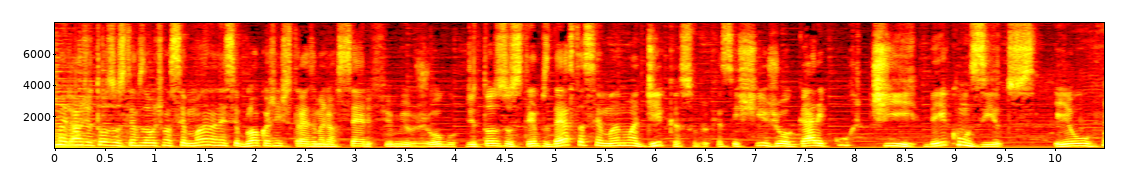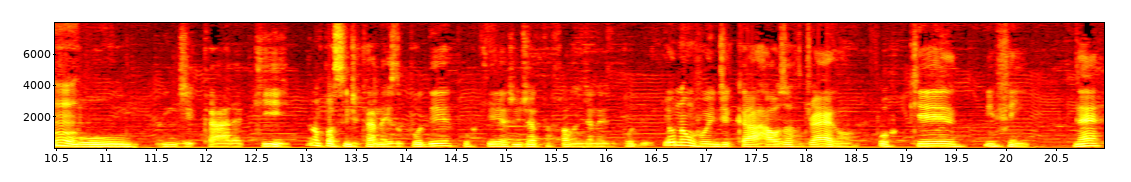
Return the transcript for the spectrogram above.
Melhor de todos os tempos da última semana. Nesse bloco a gente traz a melhor série, filme ou jogo de todos os tempos. Desta semana, uma dica sobre o que assistir, jogar e curtir. Baconzitos. Eu hum. vou indicar aqui. Eu não posso indicar Anéis do Poder, porque a gente já tá falando de Anéis do Poder. Eu não vou indicar House of Dragon, porque, enfim, né?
